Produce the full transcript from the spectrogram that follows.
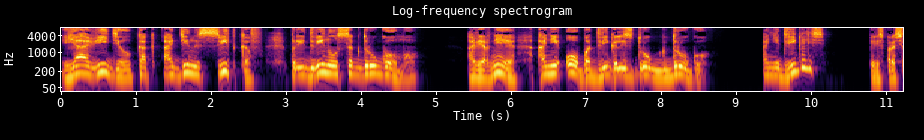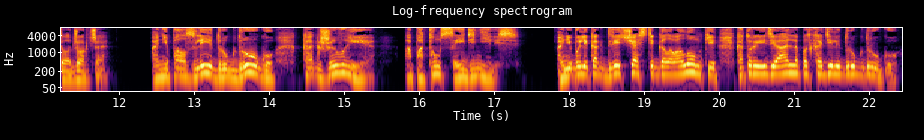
«Я видел, как один из свитков придвинулся к другому. А вернее, они оба двигались друг к другу». «Они двигались?» — переспросила Джорджия. «Они ползли друг к другу, как живые, а потом соединились». Они были как две части головоломки, которые идеально подходили друг к другу.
